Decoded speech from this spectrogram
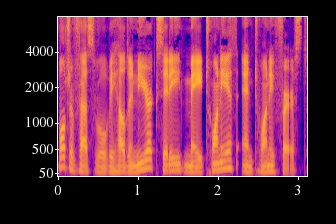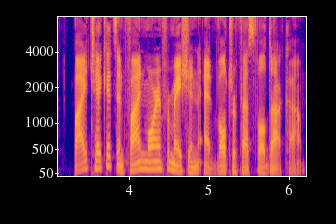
Vulture Festival will be held in New York City May 20th and 21st. Buy tickets and find more information at vulturefestival.com.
